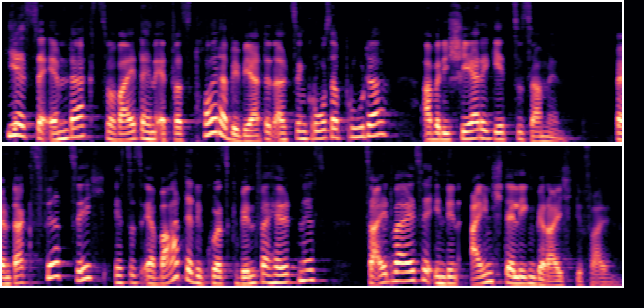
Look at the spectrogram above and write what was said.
Hier ist der MDAX zwar weiterhin etwas teurer bewertet als sein großer Bruder, aber die Schere geht zusammen. Beim DAX 40 ist das erwartete Kursgewinnverhältnis zeitweise in den einstelligen Bereich gefallen.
